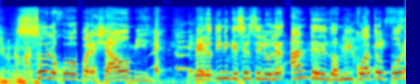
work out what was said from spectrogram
Mac, una Mac. solo juego para Xiaomi. Pero tienen que ser celular antes del 2004 porque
